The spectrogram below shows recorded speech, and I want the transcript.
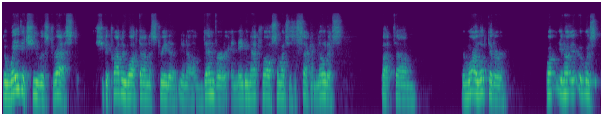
the way that she was dressed, she could probably walk down the street of you know Denver and maybe not draw so much as a second notice. But um, the more I looked at her, well, you know, it, it, was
